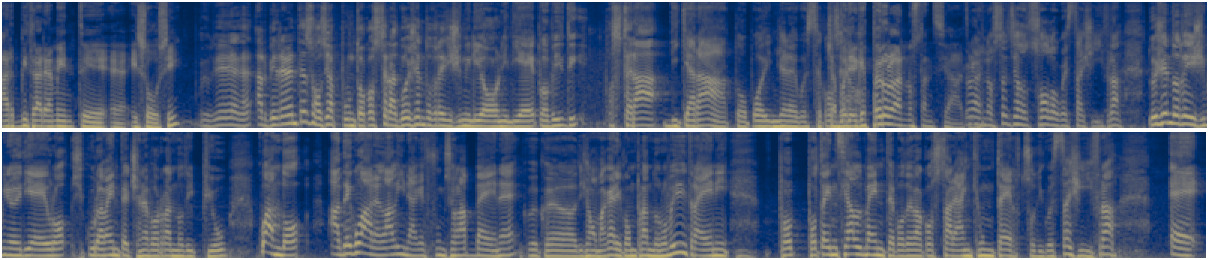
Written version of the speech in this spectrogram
arbitrariamente eh, esosi. Arbitrariamente esosi, appunto, costerà 213 milioni di euro. Costerà dichiarato poi in genere queste cose. Cioè, vuol dire che per ora l'hanno stanziato. Però hanno stanziato solo questa cifra. 213 milioni di euro, sicuramente ce ne vorranno di più. Quando adeguare la linea che funziona bene, diciamo magari comprando nuovi treni, potenzialmente poteva costare anche un terzo di questa cifra. E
